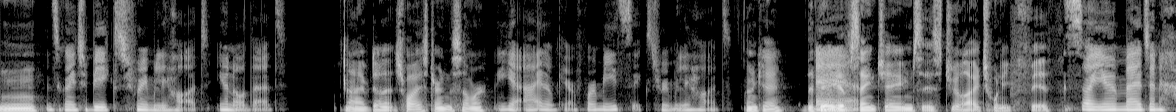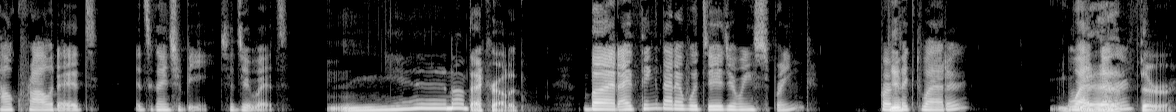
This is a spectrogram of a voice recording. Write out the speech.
Mm, It's going to be extremely hot. You know that. I've done it twice during the summer. Yeah, I don't care. For me, it's extremely hot. Okay. The day of Uh, St. James is July 25th. So you imagine how crowded it's going to be to do it. Yeah, not that crowded. But I think that I would do it during spring. Perfect weather. Weather. Weather.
